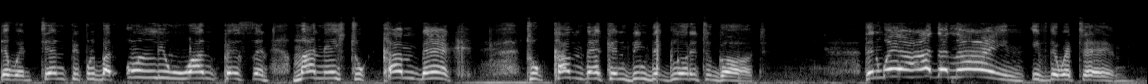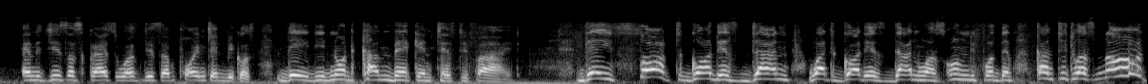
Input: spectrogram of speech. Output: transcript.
There were 10 people, but only one person managed to come back, to come back and bring the glory to God. Then where are the nine if there were 10? And Jesus Christ was disappointed because they did not come back and testified. They thought God has done what God has done was only for them. Can't it was not.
